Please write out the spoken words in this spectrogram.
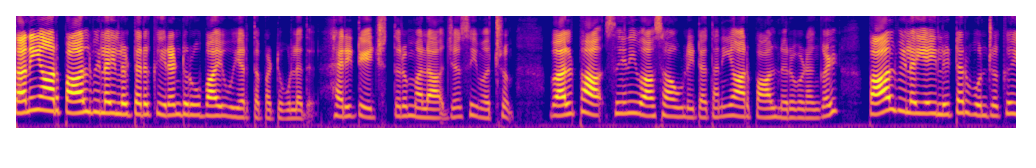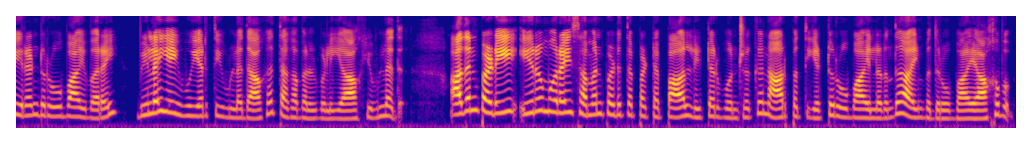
தனியார் பால் விலை லிட்டருக்கு இரண்டு ரூபாய் உயர்த்தப்பட்டுள்ளது. ஹெரிடேஜ் திருமலா ஜெசி மற்றும் வல்பா சீனிவாசா உள்ளிட்ட தனியார் பால் நிறுவனங்கள் பால் விலையை லிட்டர் ஒன்றுக்கு இரண்டு ரூபாய் வரை விலையை உயர்த்தியுள்ளதாக தகவல் வெளியாகியுள்ளது. அதன்படி இருமுறை சமன்படுத்தப்பட்ட பால் லிட்டர் ஒன்றுக்கு நாற்பத்தி எட்டு ரூபாயிலிருந்து ஐம்பது ரூபாயாகவும்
